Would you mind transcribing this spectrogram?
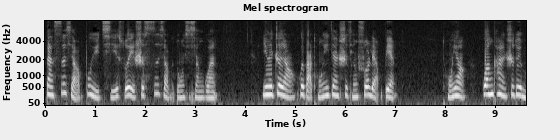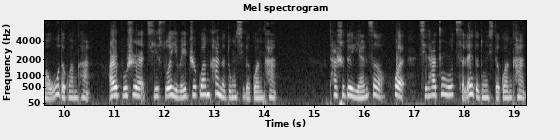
但思想不与其所以是思想的东西相关，因为这样会把同一件事情说两遍。同样，观看是对某物的观看，而不是其所以为之观看的东西的观看。它是对颜色或其他诸如此类的东西的观看。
